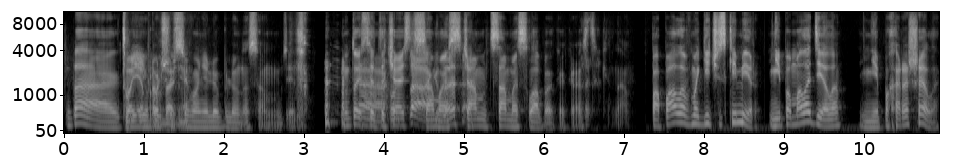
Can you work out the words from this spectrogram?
Да, Твои я больше всего не люблю на самом деле. Ну, то есть эта часть самая, самая слабая как раз-таки, да. Попала в магический мир, не помолодела, не похорошела.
